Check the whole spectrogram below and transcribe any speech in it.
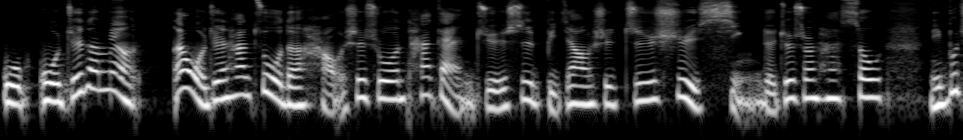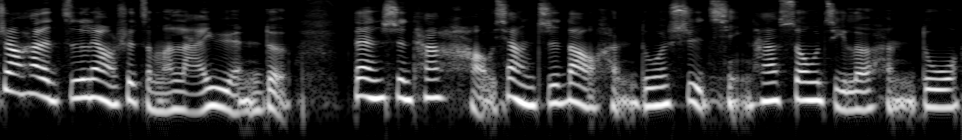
我我觉得没有。那我觉得他做的好是说，他感觉是比较是知识型的，就是说他搜，你不知道他的资料是怎么来源的，但是他好像知道很多事情，他收集了很多。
